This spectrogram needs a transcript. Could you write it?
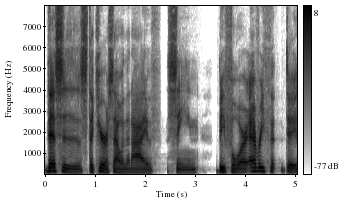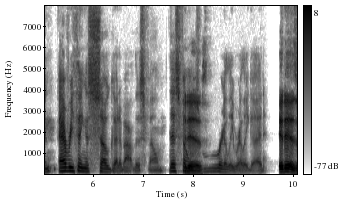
this is the Kurosawa that I've seen before. Everything, dude, everything is so good about this film. This film is. is really, really good. It is,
